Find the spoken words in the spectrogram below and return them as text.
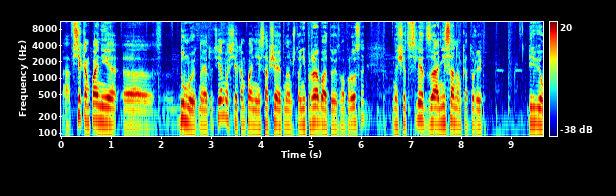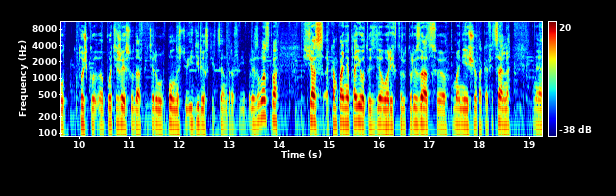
А, Все компании э, думают на эту тему, все компании сообщают нам, что они прорабатывают вопросы. Значит, вслед за Nissan, который перевел точку э, платежей сюда, в Петербург, полностью и дилерских центров, и производства. Сейчас компания Toyota сделала реструктуризацию, мы о еще так официально э,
